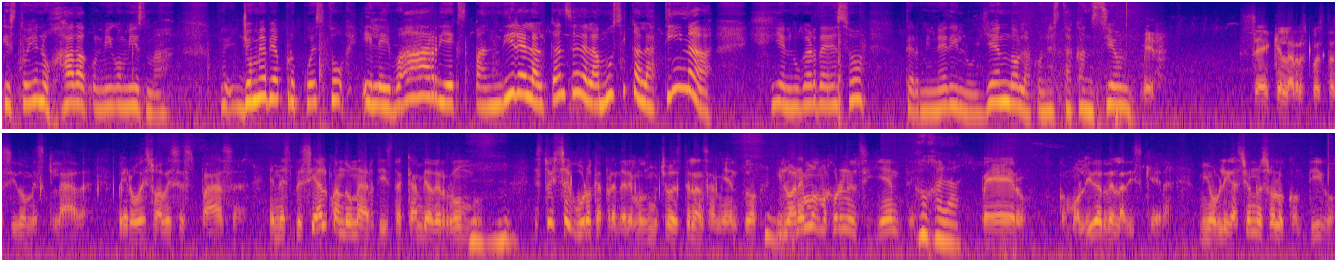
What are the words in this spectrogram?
que estoy enojada conmigo misma. Yo me había propuesto elevar y expandir el alcance de la música latina. Y en lugar de eso, terminé diluyéndola con esta canción. Mira, sé que la respuesta ha sido mezclada, pero eso a veces pasa, en especial cuando una artista cambia de rumbo. Estoy seguro que aprenderemos mucho de este lanzamiento y lo haremos mejor en el siguiente. Ojalá. Pero, como líder de la disquera, mi obligación no es solo contigo,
